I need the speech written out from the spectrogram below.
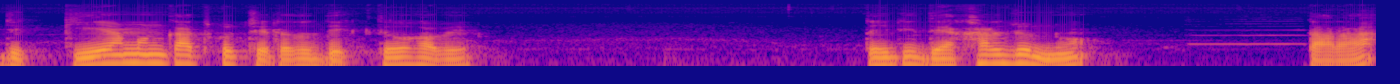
যে কে এমন কাজ করছে এটা তো দেখতেও হবে। তো এটি দেখার জন্য তারা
